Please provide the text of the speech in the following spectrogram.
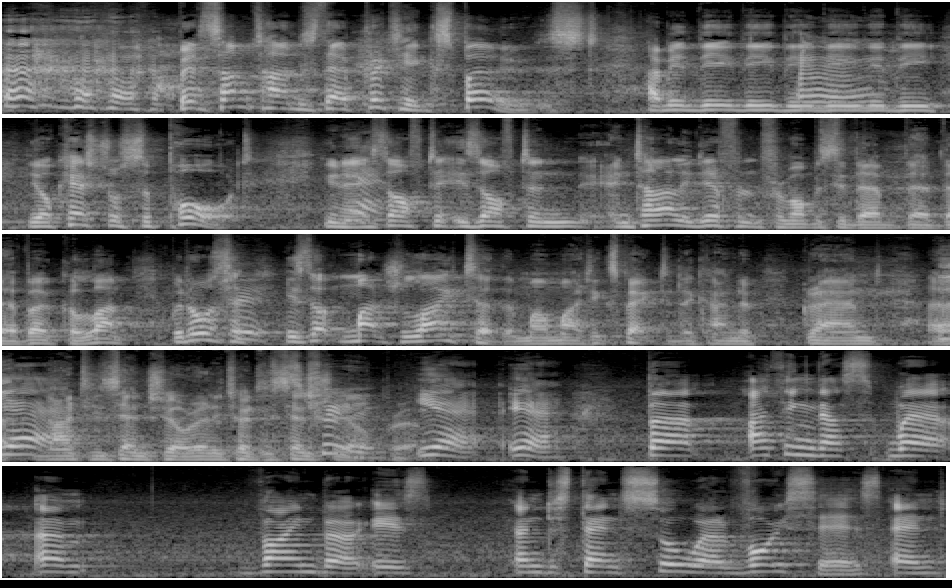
But sometimes they're pretty exposed. I mean, the, the, the, the, the, the, the orchestral support, you know, is, often, is often entirely different from obviously their, their, their vocal line, but also True. is not much lighter than one might expect at a kind of grand uh, Yeah. 19th century or early 20th century True. opera. Yeah, yeah. But I think that's where um, Weinberg is understands so well voices, and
